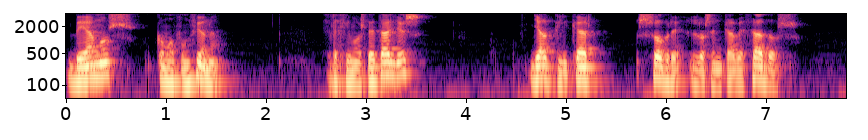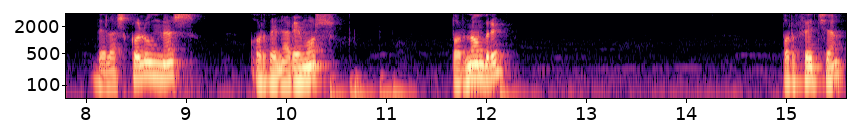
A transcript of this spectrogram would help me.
Veamos cómo funciona. Elegimos detalles y al clicar sobre los encabezados de las columnas ordenaremos por nombre, por fecha,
